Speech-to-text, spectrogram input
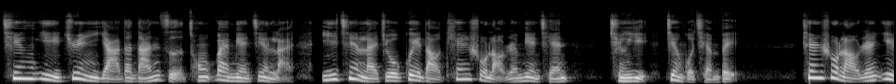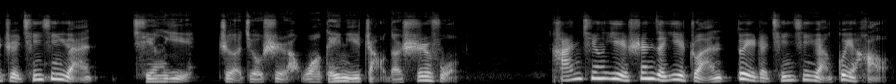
清逸俊雅的男子从外面进来，一进来就跪到天树老人面前。青逸见过前辈。天树老人一指秦心远：“青逸，这就是我给你找的师傅。”韩青逸身子一转，对着秦心远跪好：“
